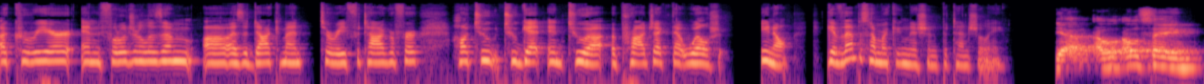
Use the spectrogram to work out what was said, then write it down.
a career in photojournalism uh, as a documentary photographer how to to get into a, a project that will you know give them some recognition potentially yeah, I will, I will say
